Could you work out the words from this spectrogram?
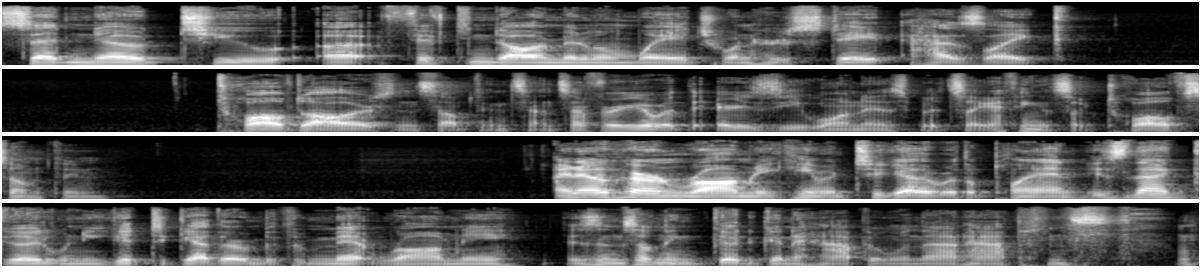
said no to a fifteen dollar minimum wage when her state has like twelve dollars and something cents. I forget what the AZ one is, but it's like I think it's like twelve something. I know her and Romney came together with a plan. Isn't that good when you get together with Mitt Romney? Isn't something good going to happen when that happens? They're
